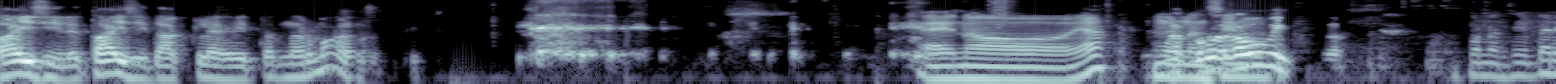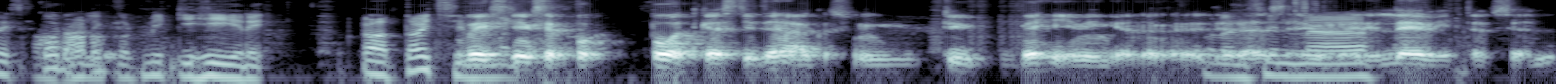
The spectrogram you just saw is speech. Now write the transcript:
Daisile, Daisy takk lehvitab normaalselt. nojah, mul on siin, mul on siin päris korralikult Miki Hiiri. oota, võiks otsime. niisuguse po- podcast'i teha, kus mingi tüüp mehi mingi siin, äh, leevitab seal,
